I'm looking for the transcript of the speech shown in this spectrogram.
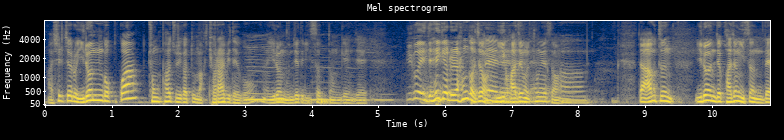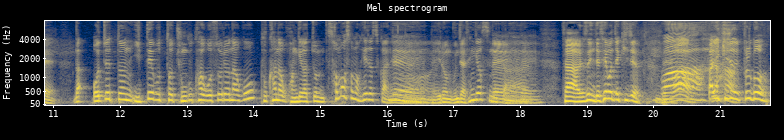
아, 실제로 이런 것과 종파주의가 또 막 결합이 되고 음. 이런 문제들이 있었던 게 이제 이거에 이제 해결을 한 거죠. 네, 이 네, 과정을 네, 네. 통해서. 어. 자 아무튼 이런 이제 과정이 있었는데 나 어쨌든 이때부터 중국하고 소련하고 북한하고 관계가 좀 서먹서먹해졌을 거 아니에요. 네, 어, 네. 이런 문제가 생겼으니까. 네. 네. 자 그래서 이제 세 번째 퀴즈. 와. 빨리 퀴즈 풀고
